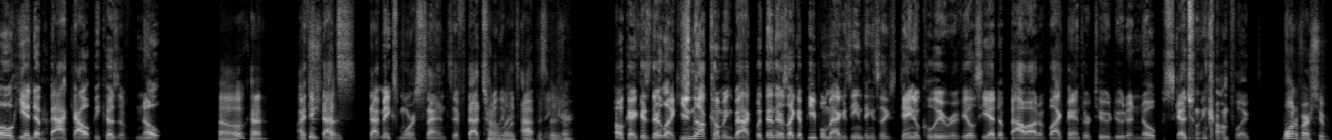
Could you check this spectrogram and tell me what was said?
Oh, he had to back out because of no. oh, okay. I think that's that makes more sense if that's Kinda really what's happening decision. here. Okay, because they're like, he's not coming back. But then there's like a People magazine thing. It's like Daniel Kaluuya reveals he had to bow out of Black Panther 2 due to Nope scheduling conflict. one of our super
